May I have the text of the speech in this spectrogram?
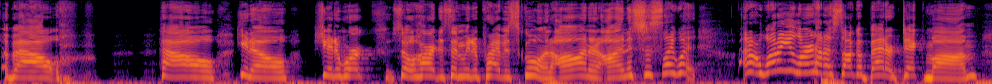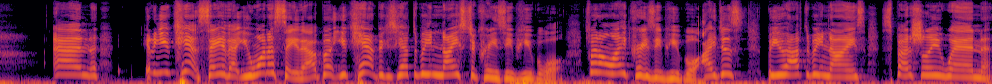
about how, you know, she had to work so hard to send me to private school and on and on. It's just like, what? I don't Why don't you learn how to suck a better dick, mom? And you know, you can't say that. You want to say that, but you can't because you have to be nice to crazy people. So I don't like crazy people. I just, but you have to be nice, especially when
